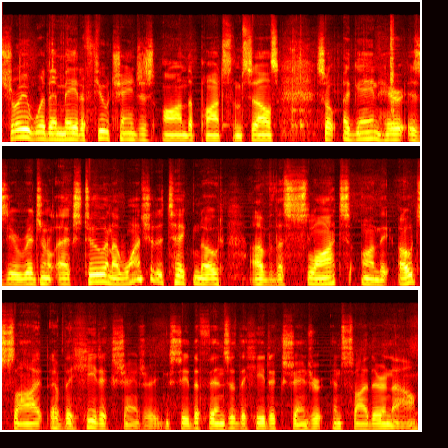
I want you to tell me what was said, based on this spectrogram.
show you where they made a few changes on the pots themselves. So again, here is the original X2, and I want you to take note of the slots on the outside of the heat exchanger. You can see the fins of the heat exchanger inside there now.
